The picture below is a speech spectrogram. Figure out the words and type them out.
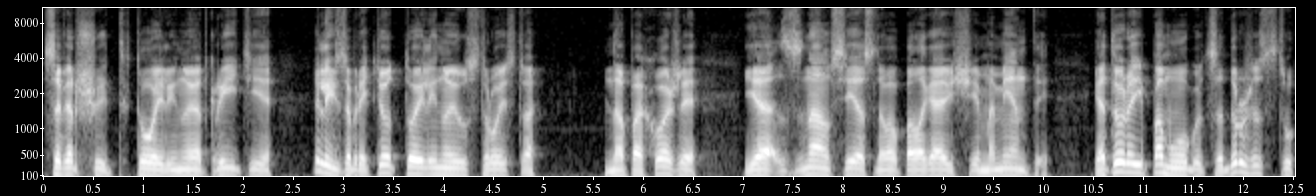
совершит то или иное открытие или изобретет то или иное устройство. Но, похоже, я знал все основополагающие моменты, которые помогут Содружеству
